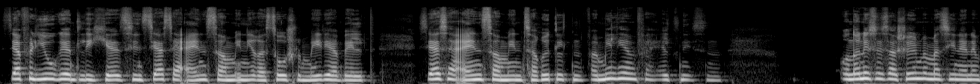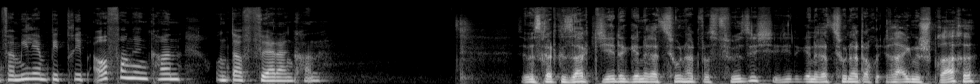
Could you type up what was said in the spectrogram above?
Sehr viele Jugendliche sind sehr, sehr einsam in ihrer Social-Media-Welt, sehr, sehr einsam in zerrüttelten Familienverhältnissen. Und dann ist es auch schön, wenn man sie in einem Familienbetrieb auffangen kann und da fördern kann. Sie haben es gerade gesagt, jede Generation hat was für sich, jede Generation hat auch ihre eigene Sprache.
